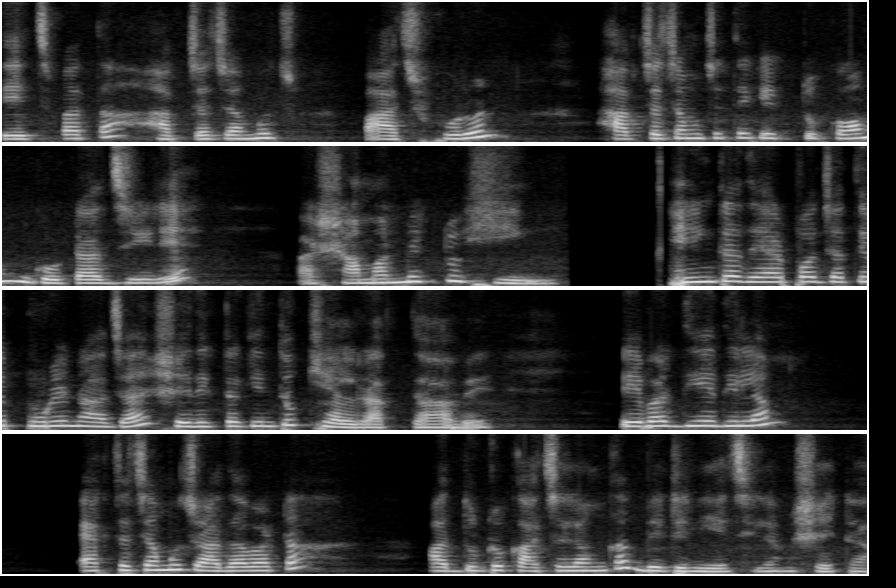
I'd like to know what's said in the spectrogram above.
তেজপাতা, হাফ চা চামচ পাঁচ ফোড়ন, হাফ চা চামচের থেকে একটু কম গোটা জিরে আর সামান্য একটু হিং। হিংটা দেওয়ার পর যাতে পুড়ে না যায়, সেদিকটা কিন্তু খেয়াল রাখতে হবে। এবার দিয়ে দিলাম এক চা চামচ আদা বাটা আর দুটো কাঁচা লঙ্কা বেটে নিয়েছিলাম সেটা।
